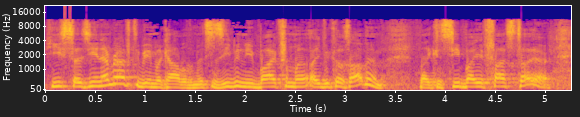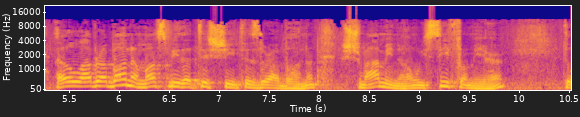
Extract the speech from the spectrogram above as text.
He says you never have to be makabel the mitzvahs, even you buy from a Chavim, like you see by a fast tire. El Lav Rabbana must be that this sheet is the Rabbanan. Shmamina, we see from here the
